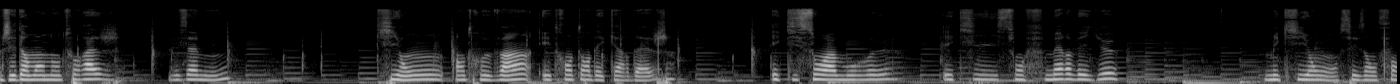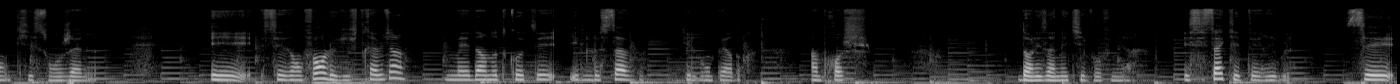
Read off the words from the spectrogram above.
J'ai dans mon entourage des amis qui ont entre 20 et 30 ans d'écart d'âge et qui sont amoureux et qui sont merveilleux, mais qui ont ces enfants qui sont jeunes. Et ces enfants le vivent très bien, mais d'un autre côté, ils le savent qu'ils vont perdre un proche dans les années qui vont venir. Et c'est ça qui est terrible, c'est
